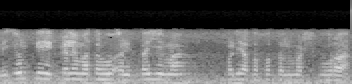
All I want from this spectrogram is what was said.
ليلقي كلمته القيمة فليتفضل مشكورا.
